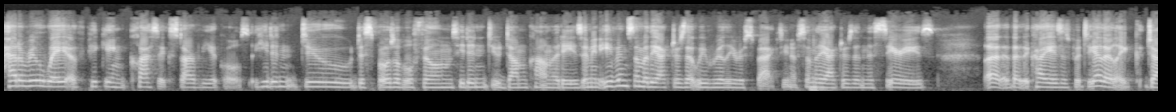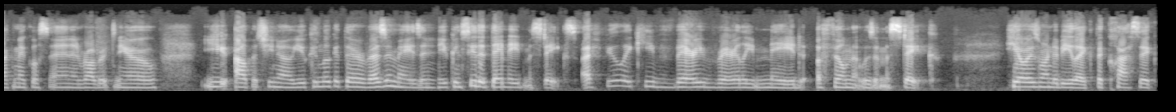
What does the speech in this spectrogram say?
had a real way of picking classic star vehicles. He didn't do disposable films, he didn't do dumb comedies. I mean, even some of the actors that we really respect, you know, some of the actors in this series. Uh, that Cahiers has put together, like Jack Nicholson and Robert De Niro, you, Al Pacino, you can look at their resumes and you can see that they made mistakes. I feel like he very rarely made a film that was a mistake he always wanted to be like the classic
